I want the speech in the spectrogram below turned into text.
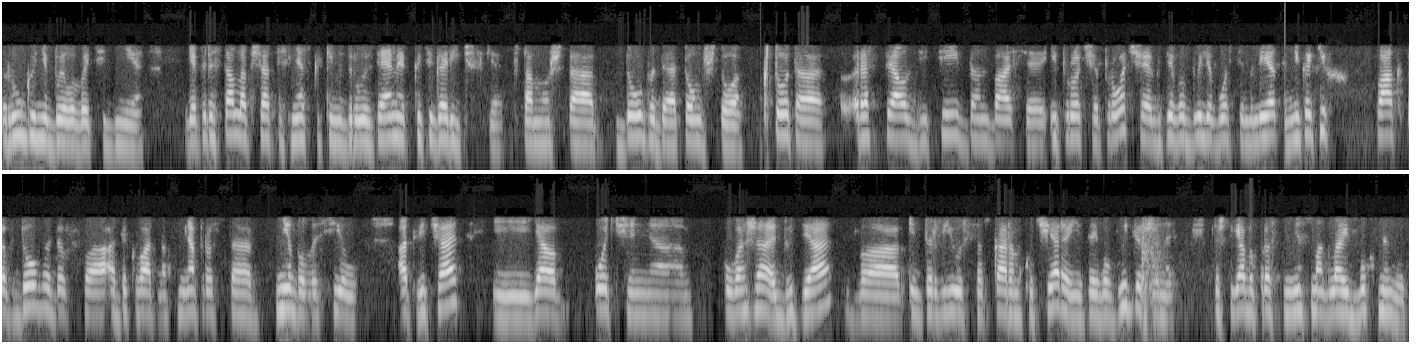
ругани было в эти дни. Я перестала общаться с несколькими друзьями категорически, потому что доводы о том, что кто-то распял детей в Донбассе и прочее, прочее, где вы были 8 лет. Никаких фактов, доводов а, адекватных у меня просто не было сил отвечать. И я очень а, уважаю Дудя в интервью с Оскаром Кучерой за его выдержанность, потому что я бы просто не смогла и двух минут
